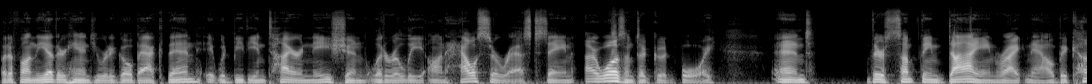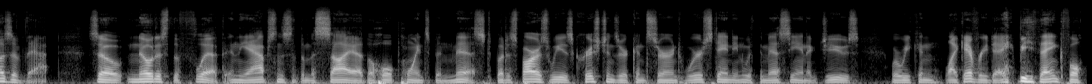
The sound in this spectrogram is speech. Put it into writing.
But if, on the other hand, you were to go back then, it would be the entire nation literally on house arrest saying, I wasn't a good boy. And there's something dying right now because of that. So notice the flip. In the absence of the Messiah, the whole point's been missed. But as far as we as Christians are concerned, we're standing with the Messianic Jews where we can, like every day, be thankful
